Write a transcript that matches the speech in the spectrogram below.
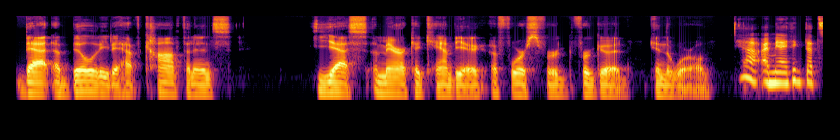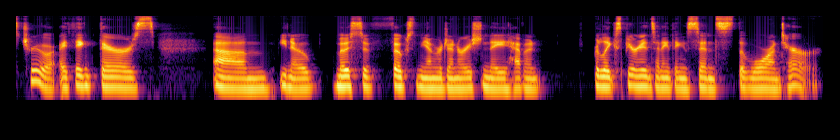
that ability to have confidence yes, America can be a, a, force for for good in the world. Yeah, I mean, I think that's true. I think there's, um, you know, most of folks in the younger generation they haven't really experienced anything since the war on terror.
